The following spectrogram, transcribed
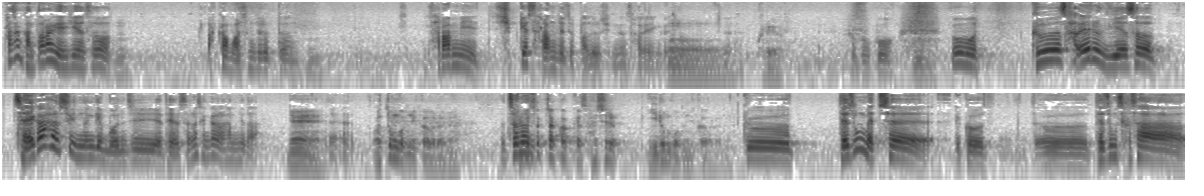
가장 간단하게 얘기해서 음. 아까 말씀드렸던 사람이 쉽게 사람 대접 받을 수 있는 사회인 거죠. 어, 그래요. 그거고 음. 뭐그 사회를 위해서 제가 할 수 있는 게 뭔지에 대해서는 생각을 합니다. 예. 네. 어떤 겁니까, 그러면? 저는 최규석 작가께서 하실 일은 뭡니까, 그러면? 그 대중 매체 그 어, 대중 서사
